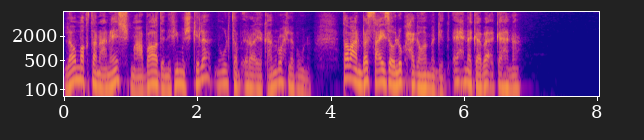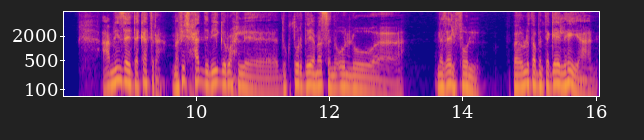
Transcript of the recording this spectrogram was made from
لو ما اقتنعناش مع بعض إن في مشكلة نقول طب إيه رأيك؟ هنروح لابونا. طبعا بس عايز أقول لكم حاجة مهمة جدا. إحنا كباء كهنة عاملين زي الدكاترة. مفيش حد بيجي يروح لدكتور ضيا مثلا يقول له آه، أنا زي الفل. فيقول له طب أنت جاي ليه يعني؟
